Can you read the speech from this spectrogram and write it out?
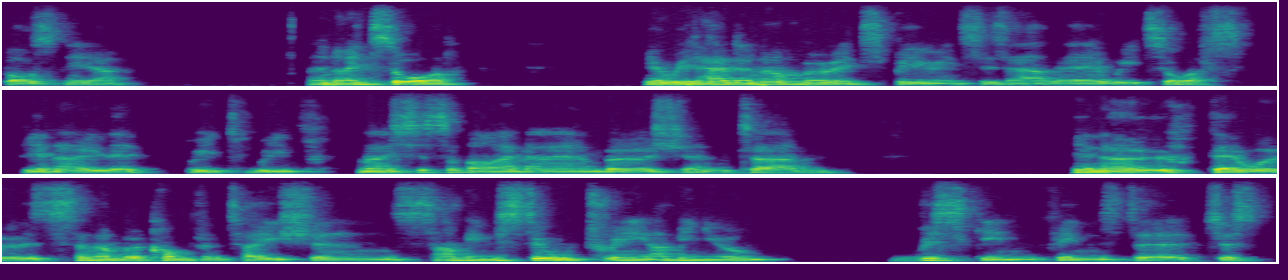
Bosnia, and I'd sort of you know we'd had a number of experiences out there. We'd sort of you know that we'd we'd managed to survive an ambush and um, you know, there was a number of confrontations. I mean, still drink. I mean, you're risking things to just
